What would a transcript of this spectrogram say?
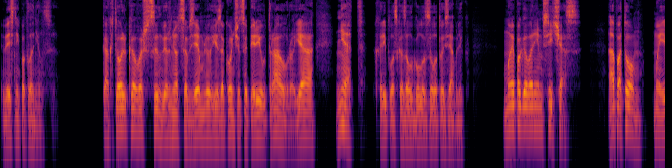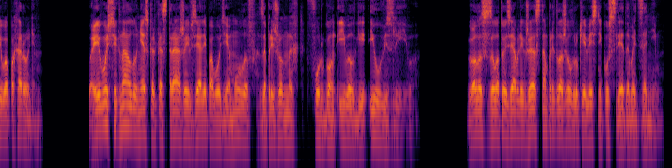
Вестник поклонился. Как только ваш сын вернется в землю и закончится период траура, я... Нет, — хрипло сказал голос Золотой Зяблик. Мы поговорим сейчас, а потом мы его похороним. По его сигналу несколько стражей взяли поводья мулов, запряженных в фургон Иволги, и увезли его. Голос Золотой Зяблик жестом предложил руке Вестнику следовать за ним.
